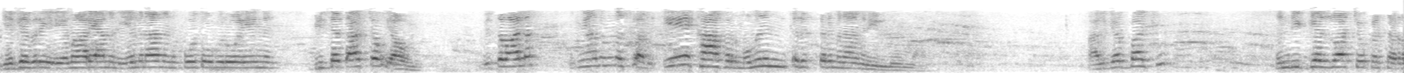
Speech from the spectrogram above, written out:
የገብርኤል የማርያምን የምናምን ፎቶ ብሎ ይሄንን ቢሰጣቸው ያው ግልጽ ማለት ምክንያቱም እነሱ አሉ። ይሄ ካፍር ነው። ምንም ጥርጥር ምናምን የለውም አልገባችሁ? እንዲገዟቸው ከሰራ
